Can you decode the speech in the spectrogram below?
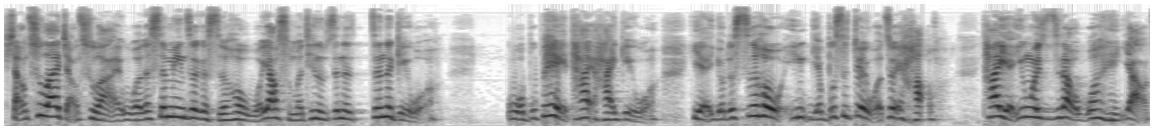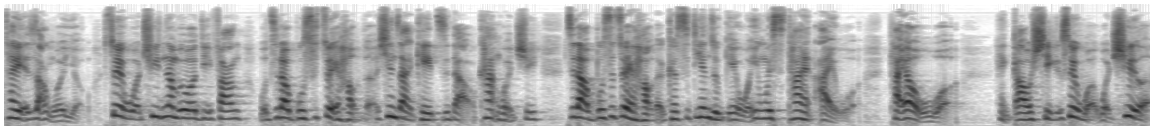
想出来讲出来，我的生命这个时候我要什么，天主真的真的给我，我不配，他还给我，也有的时候也也不是对我最好，他也因为知道我很要，他也让我有。所以我去那么多地方，我知道不是最好的。现在可以知道，看回去知道不是最好的。可是天主给我，因为是他很爱我，他要我很高兴，所以我我去了。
